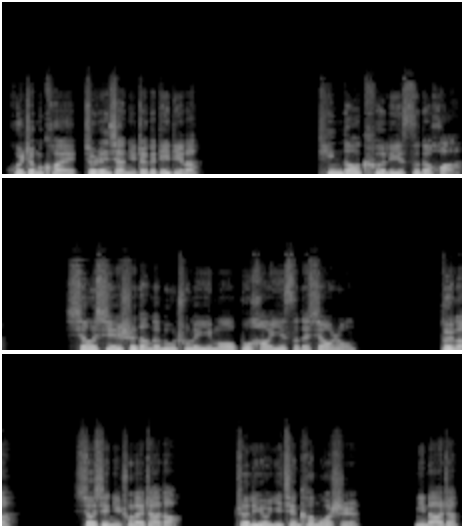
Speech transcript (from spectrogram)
会这么快就认下你这个弟弟了。”听到克里斯的话，萧协适当的露出了一抹不好意思的笑容。对了，萧协，你初来乍到，这里有一千颗墨石，你拿着。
